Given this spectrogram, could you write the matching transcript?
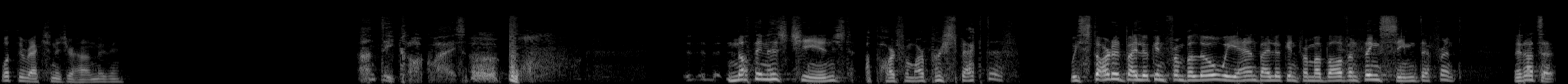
What direction is your hand moving? Anti clockwise. Nothing has changed apart from our perspective. We started by looking from below, we end by looking from above, and things seem different. Now that's it.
